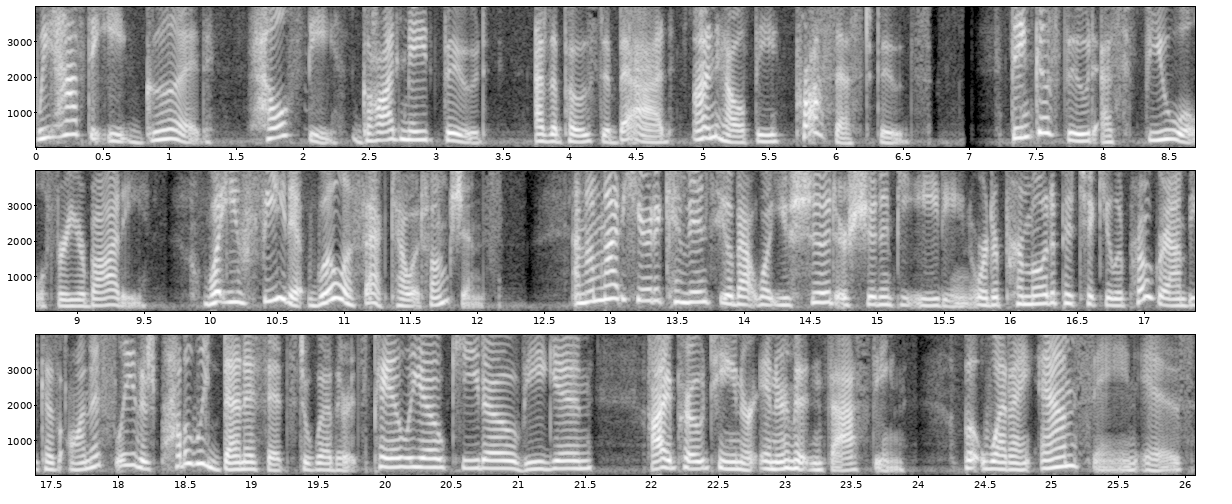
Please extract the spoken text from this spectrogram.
We have to eat good, healthy, God made food as opposed to bad, unhealthy, processed foods. Think of food as fuel for your body. What you feed it will affect how it functions. And I'm not here to convince you about what you should or shouldn't be eating or to promote a particular program because honestly, there's probably benefits to whether it's paleo, keto, vegan, high protein, or intermittent fasting. But what I am saying is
